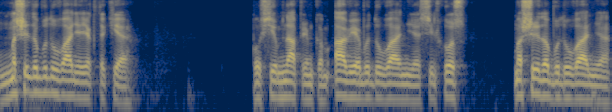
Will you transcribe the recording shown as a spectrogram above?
машинобудування як таке по всім напрямкам авіабудування, сільхозмашинобудування,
